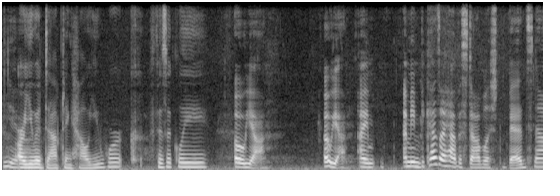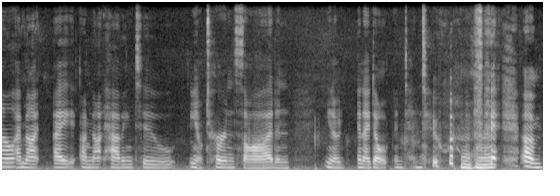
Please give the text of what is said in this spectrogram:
Yeah. Are you adapting how you work physically? Oh yeah, oh yeah. I'm. I mean, because I have established beds now, I'm not. I I'm not having to you know turn sod and you know, and I don't intend to. um,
